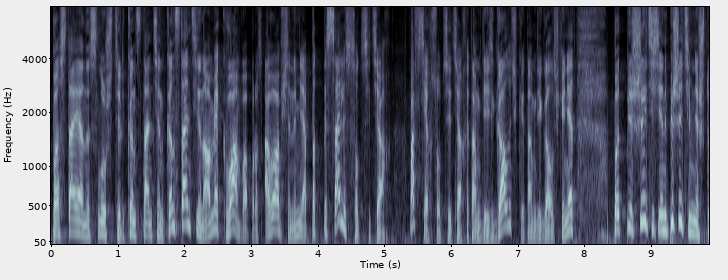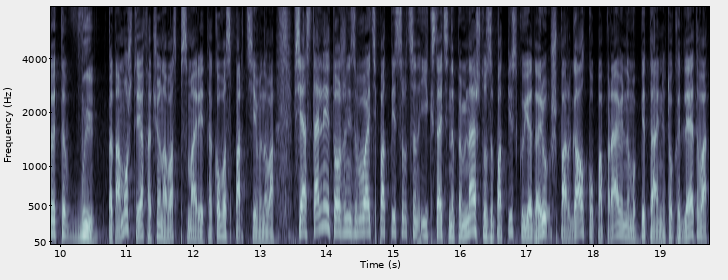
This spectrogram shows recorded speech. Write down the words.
постоянный слушатель Константин. Константин, а у меня к вам вопрос. А вы вообще на меня подписались в соцсетях? Во всех соцсетях, и там, где есть галочка, и там, где галочки нет. Подпишитесь и напишите мне, что это вы, потому что я хочу на вас посмотреть, такого спортивного. Все остальные тоже не забывайте подписываться. И, кстати, напоминаю, что за подписку я дарю шпаргалку по правильному питанию. Только для этого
